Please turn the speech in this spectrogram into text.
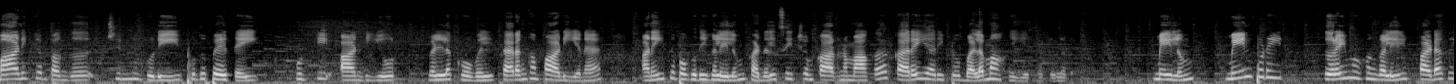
மாணிக்கம்பங்கு சின்னகுடி புதுப்பேட்டை குட்டி ஆண்டியூர் வெள்ளக்கோவில் தரங்கம்பாடி என அனைத்து பகுதிகளிலும் கடல் சீற்றம் காரணமாக கரை அரிப்பு பலமாக ஏற்பட்டுள்ளது. மேலும் மீன்பிடி துறைமுகங்களில் படகு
